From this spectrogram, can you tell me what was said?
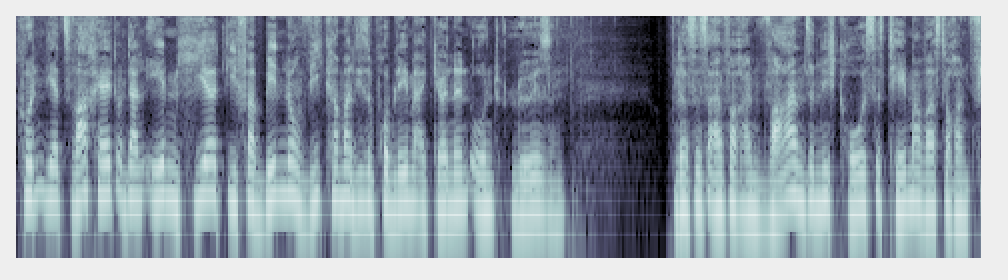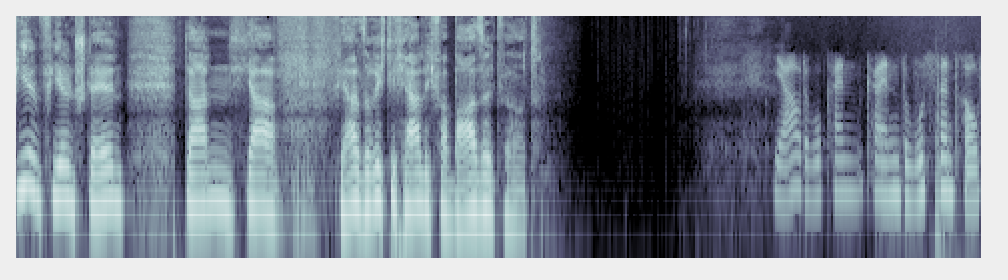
Kunden jetzt wach hält und dann eben hier die Verbindung, wie kann man diese Probleme erkennen und lösen. Und das ist einfach ein wahnsinnig großes Thema, was doch an vielen, vielen Stellen dann ja, ja, so richtig herrlich verbaselt wird. Ja, oder wo kein, kein Bewusstsein drauf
